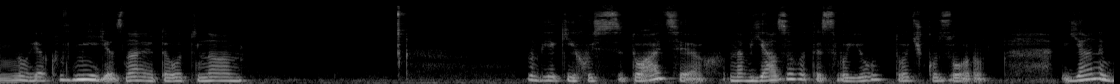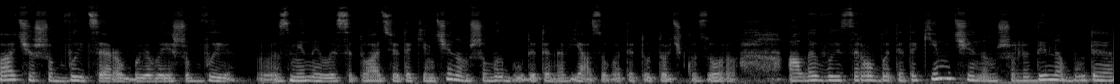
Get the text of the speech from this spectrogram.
ну, як вміє, знаєте, от на ну, в якихось ситуаціях нав'язувати свою точку зору. Я не бачу, щоб ви це робили, і щоб ви е, змінили ситуацію таким чином, що ви будете нав'язувати ту точку зору. Але ви зробите таким чином, що людина буде,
